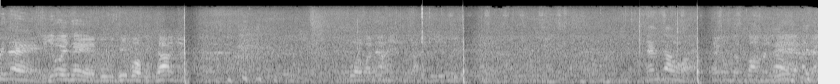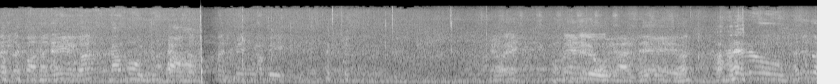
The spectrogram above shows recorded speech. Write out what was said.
ui thế. Ui ui thế, bu thi bo bị thang gì. Bu vào nào hiện tại ui ui. Nhanh sao à? Đây không được con mình đi. Pak Menteri kan? Nak pun jumpa Pak Menteri kan? Hello, hello, hello, hello, hello, hello, hello, hello, hello, out. hello, hello, hello, hello,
